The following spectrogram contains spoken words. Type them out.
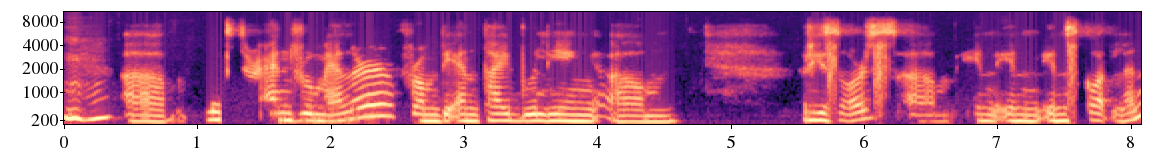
hmm um, Mr. Andrew Mellor from the anti-bullying um, resource um, in, in, in Scotland.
